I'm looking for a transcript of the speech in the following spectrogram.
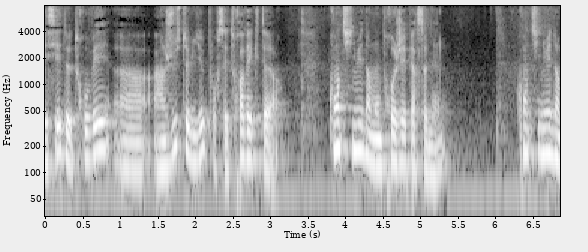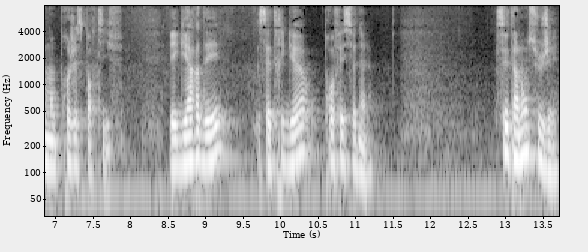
essayer de trouver euh, un juste milieu pour ces trois vecteurs. Continuer dans mon projet personnel, continuer dans mon projet sportif et garder cette rigueur professionnelle. C'est un long sujet.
